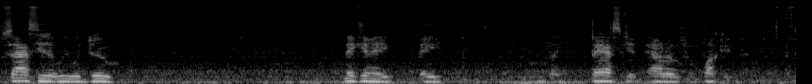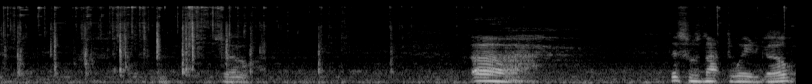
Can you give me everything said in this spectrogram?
Sassy that we would do, making a a basket out of a bucket. So, uh, this was not the way to go.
